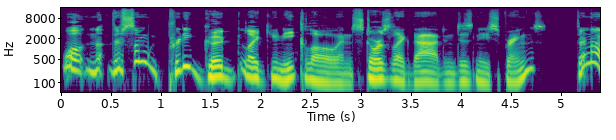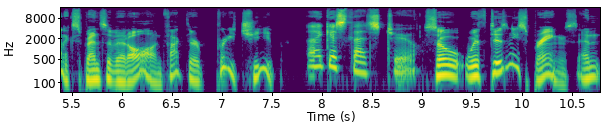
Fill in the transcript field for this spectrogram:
well, no, there's some pretty good, like Uniqlo and stores like that in Disney Springs. They're not expensive at all. In fact, they're pretty cheap. I guess that's true. So with Disney Springs, and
